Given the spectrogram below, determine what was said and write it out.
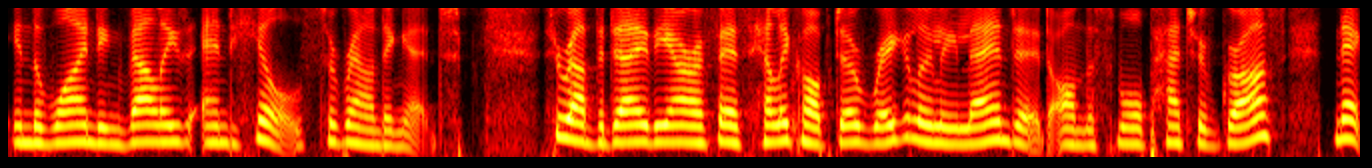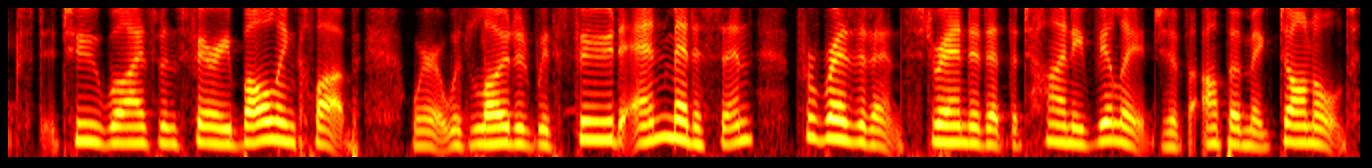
in the winding valleys and hills surrounding it. Throughout the day, the RFS helicopter regularly landed on the small patch of grass next to Wiseman's Ferry Bowling Club, where it was loaded with food and medicine for residents stranded at the tiny village of Upper Macdonald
